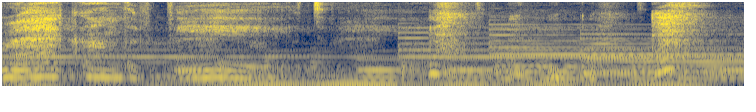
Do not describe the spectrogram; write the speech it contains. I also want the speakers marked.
Speaker 1: Rack on the beat.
